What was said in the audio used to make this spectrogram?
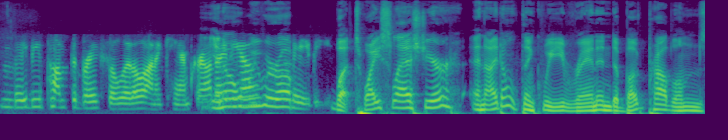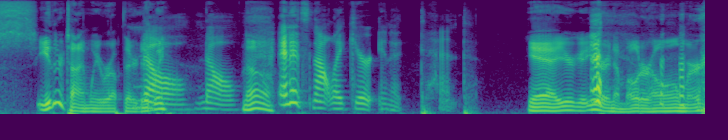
maybe pump the brakes a little on a campground You know, idea. we were up maybe. what twice last year, and I don't think we ran into bug problems either time we were up there, did No, no, we? No. And it's not like you're in a tent. Yeah, you're you're in a motorhome or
